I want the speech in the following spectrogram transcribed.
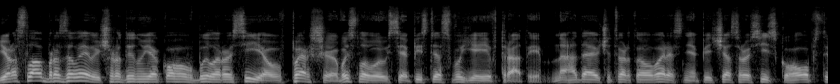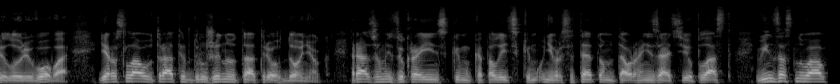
Ярослав Бразилевич, родину якого вбила Росія, вперше висловився після своєї втрати. Нагадаю, 4 вересня під час російського обстрілу Львова Ярослав втратив дружину та трьох доньок. Разом із Українським католицьким університетом та організацією Пласт він заснував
